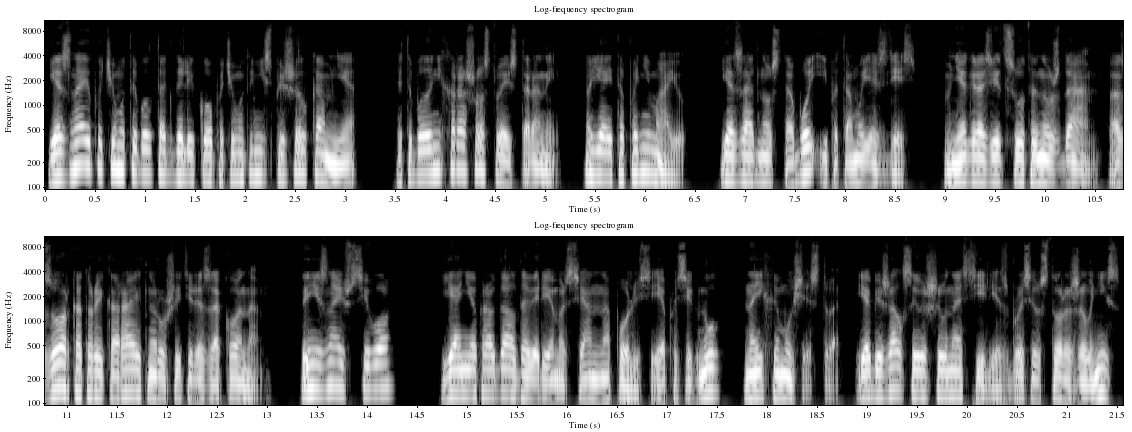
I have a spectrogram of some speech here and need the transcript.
Я знаю, почему ты был так далеко, почему ты не спешил ко мне. Это было нехорошо с твоей стороны, но я это понимаю. Я заодно с тобой, и потому я здесь. Мне грозит суд и нужда, позор, который карает нарушителя закона. Ты не знаешь всего? Я не оправдал доверие марсиан на полюсе, я посягнул на их имущество. Я бежал, совершив насилие, сбросив сторожа вниз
